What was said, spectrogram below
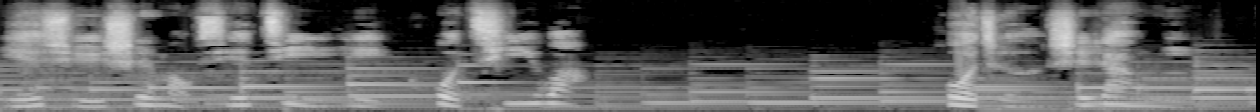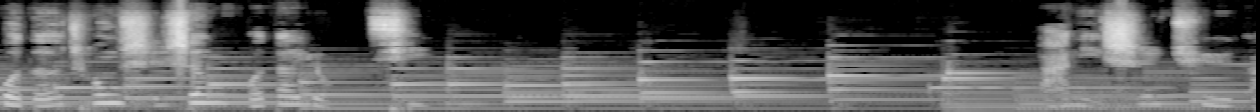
也许是某些记忆或期望，或者是让你获得充实生活的勇气，把你失去的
